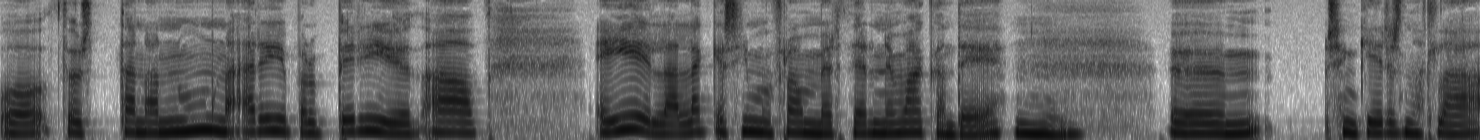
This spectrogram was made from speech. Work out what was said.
og þú veist, þannig að núna er ég bara byrjuð að eiginlega leggja síma frá mér þegar hann er vakandi Mhm. um, sem gerist náttúrulega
